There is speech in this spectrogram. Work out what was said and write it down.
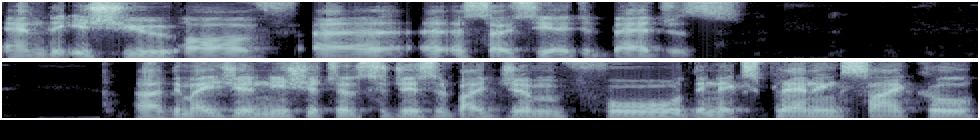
and the issue of uh, associated badges. Uh, the major initiative suggested by Jim for the next planning cycle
